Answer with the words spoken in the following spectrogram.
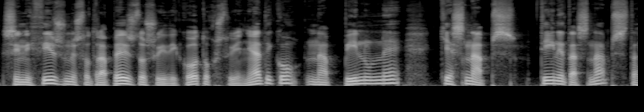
συνηθίζουν στο τραπέζι το Σουηδικό, το Χριστουγεννιάτικο, να πίνουν και snaps. Τι είναι τα snaps? Τα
